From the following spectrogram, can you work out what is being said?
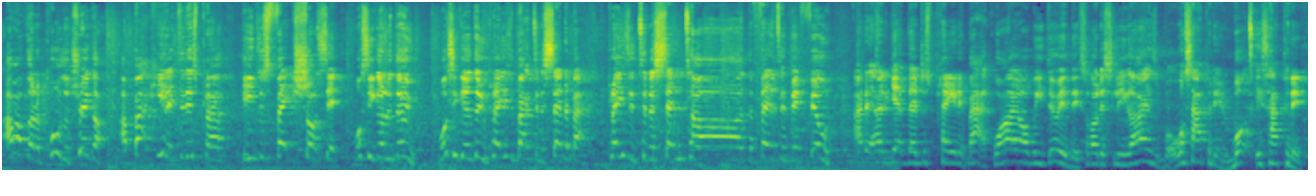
I'm going to pull the trigger. I backheel it to this player. He just fake shots it. What's he going to do? What's he going to do? Plays it back to the centre back. Plays it to the centre defensive midfield. And, and yet they're just playing it back. Why are we doing this? Honestly, guys, but what's happening? What is happening?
